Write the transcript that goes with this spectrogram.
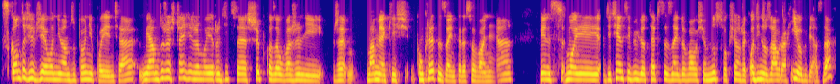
Skąd to się wzięło, nie mam zupełnie pojęcia. Miałam duże szczęście, że moi rodzice szybko zauważyli, że mamy jakieś konkretne zainteresowania, więc w mojej dziecięcej bibliotece znajdowało się mnóstwo książek o dinozaurach i o gwiazdach.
